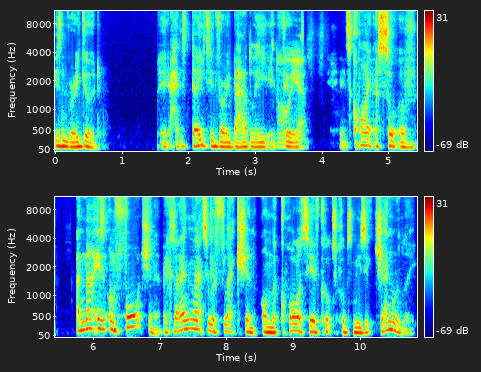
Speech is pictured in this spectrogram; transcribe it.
isn't very good. It has dated very badly. It Oh, feels yeah. it's quite a sort of and that is unfortunate because I don't think that's a reflection on the quality of Culture Club's music generally.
